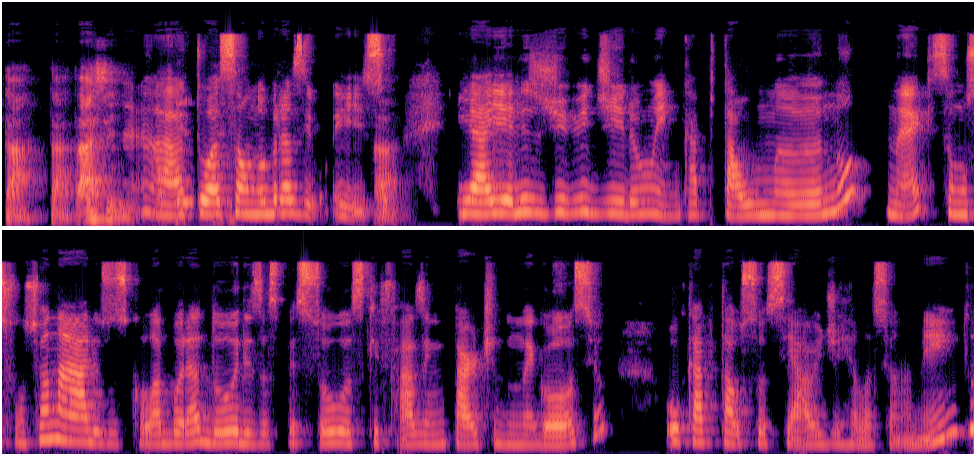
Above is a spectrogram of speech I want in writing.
Tá, tá, tá, sim. né? A atuação no Brasil, isso. Tá. E aí eles dividiram em capital humano, né, que são os funcionários, os colaboradores, as pessoas que fazem parte do negócio, o capital social e de relacionamento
